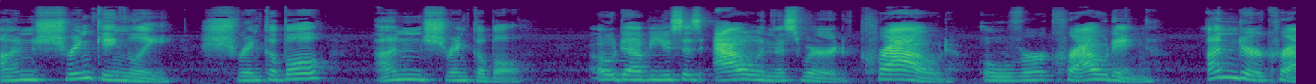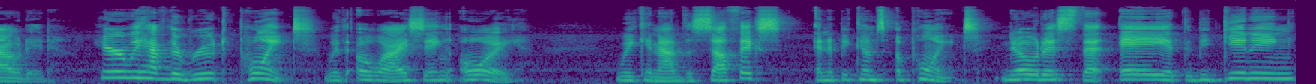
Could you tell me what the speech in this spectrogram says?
unshrinkingly, shrinkable, unshrinkable. OW says ow in this word. Crowd, overcrowding, undercrowded. Here we have the root point with OI saying oi. We can add the suffix and it becomes a point. Notice that A at the beginning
